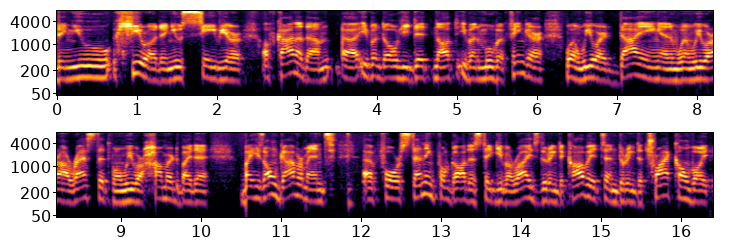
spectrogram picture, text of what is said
the new hero, the new savior of Canada, uh, even though he did not even move a finger when we were dying and when we were arrested, when we were hammered by the by his own government uh, for standing for God and state given rights during the COVID and during the track convoy.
